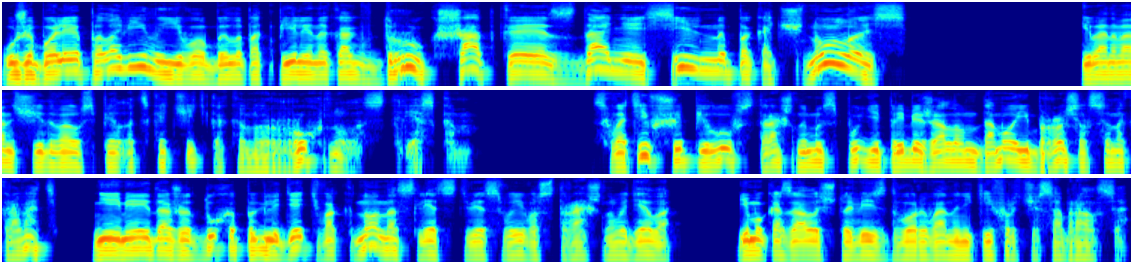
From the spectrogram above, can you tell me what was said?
Уже более половины его было подпилено, как вдруг шаткое здание сильно покачнулось. Иван Иванович едва успел отскочить, как оно рухнуло с треском. Схвативший пилу в страшном испуге, прибежал он домой и бросился на кровать, не имея даже духа поглядеть в окно на следствие своего страшного дела. Ему казалось, что весь двор Ивана Никифоровича собрался.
